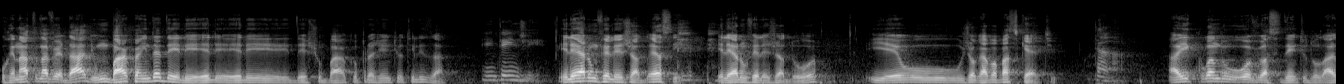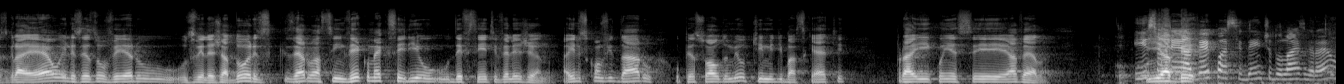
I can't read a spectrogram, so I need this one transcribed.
O Renato, na verdade, um barco ainda é dele, ele, ele deixa o barco para a gente utilizar. Entendi. Ele era um velejador, é assim, ele era um velejador e eu jogava basquete. Tá. Aí, quando houve o acidente do Lars Grael, eles resolveram, os velejadores quiseram assim ver como é que seria o deficiente velejando. Aí eles convidaram o pessoal do meu time de basquete para ir conhecer a vela. Isso E a tem a B- ver com o acidente do Lars Grael?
